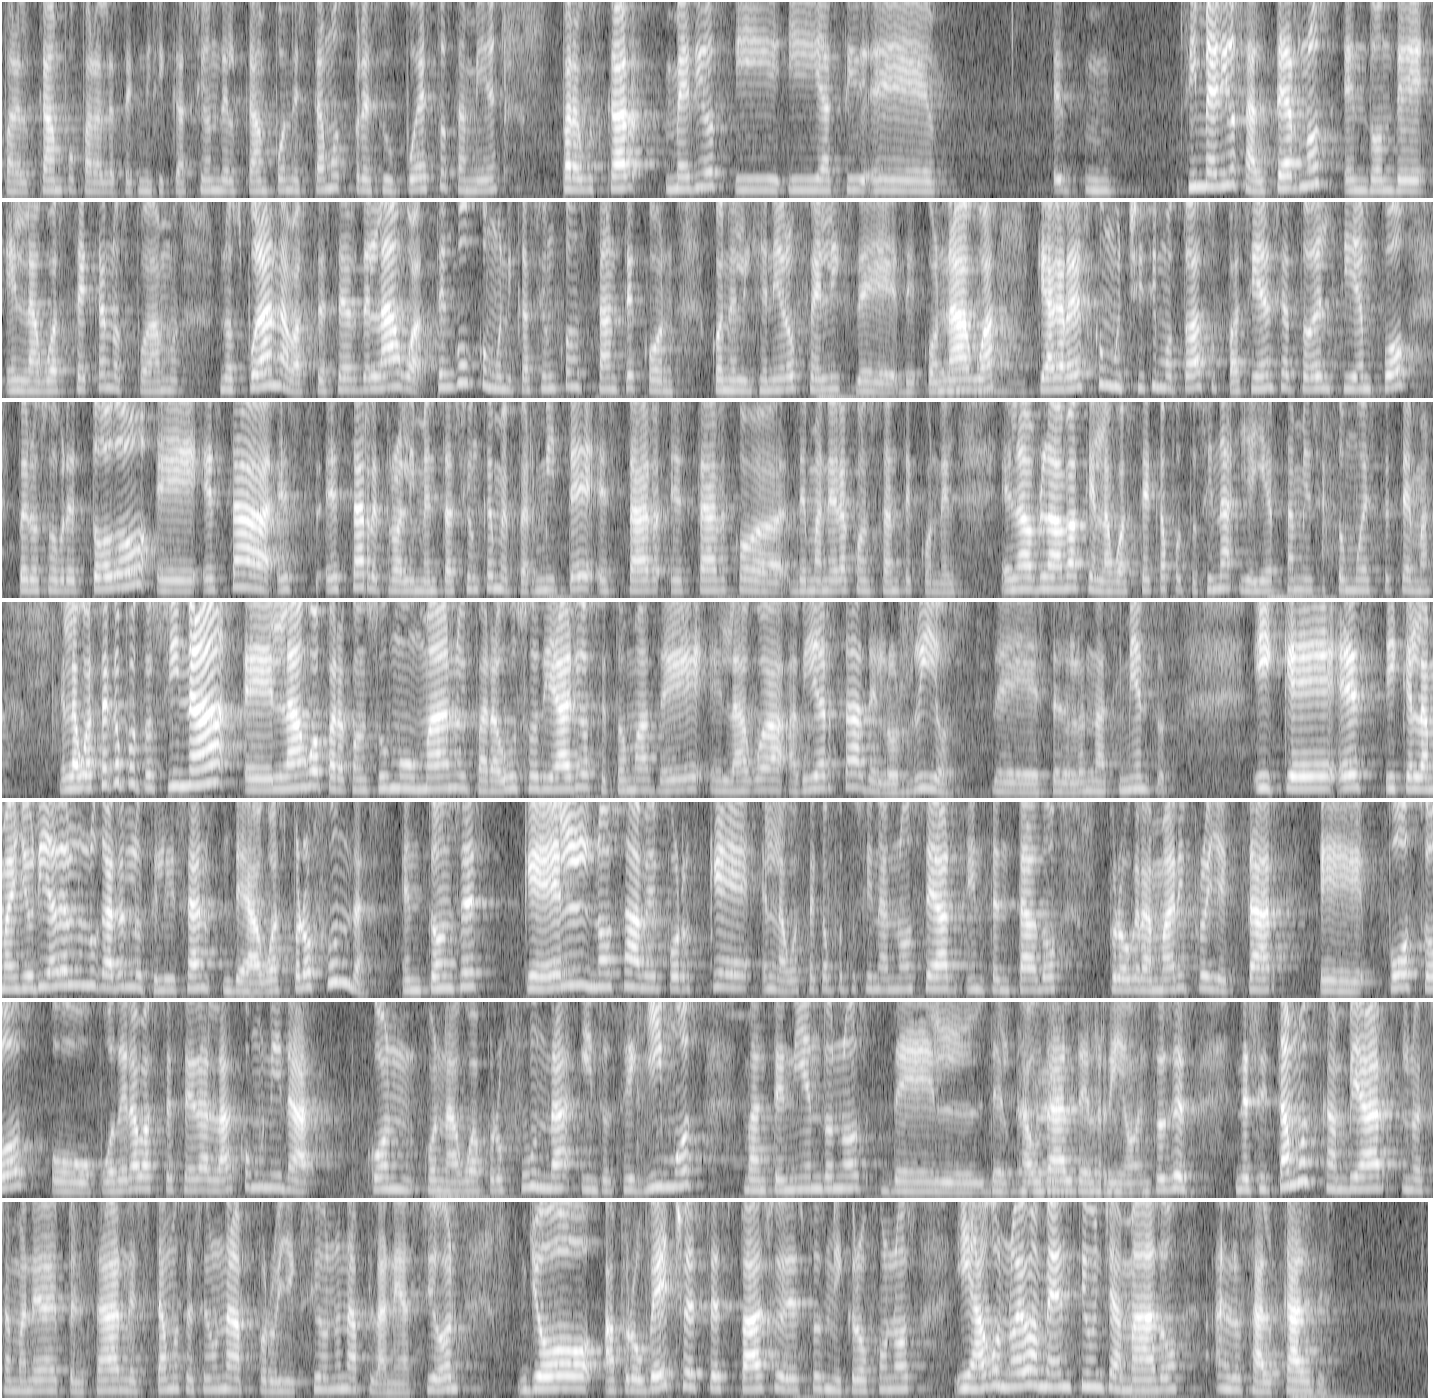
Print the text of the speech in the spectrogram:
para el campo, para la tecnificación del campo, necesitamos presupuesto también para buscar medios y, y eh, eh, sí medios alternos en donde en la Huasteca nos podamos nos puedan abastecer del agua. Tengo comunicación constante con, con el ingeniero Félix de, de Conagua, que agradezco muchísimo toda su paciencia, todo el tiempo, pero sobre todo eh, esta, es, esta retroalimentación que me permite estar, estar de manera constante con él. Él hablaba que en la Huasteca Potosina, y ayer también se tomó este tema, en la Huasteca Potosina, el agua para consumo humano y para uso diario se toma de el agua abierta de los ríos, de, este, de los nacimientos. Y que, es, y que la mayoría de los lugares lo utilizan de aguas profundas. Entonces, que él no sabe por qué en la Huasteca Potosina no se ha intentado programar y proyectar eh, pozos o poder abastecer a la comunidad con, agua profunda y entonces seguimos manteniéndonos del, del caudal del río. Entonces necesitamos cambiar nuestra manera de pensar, necesitamos hacer una proyección, una planeación. Yo aprovecho este espacio de estos micrófonos y hago nuevamente un llamado a los alcaldes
